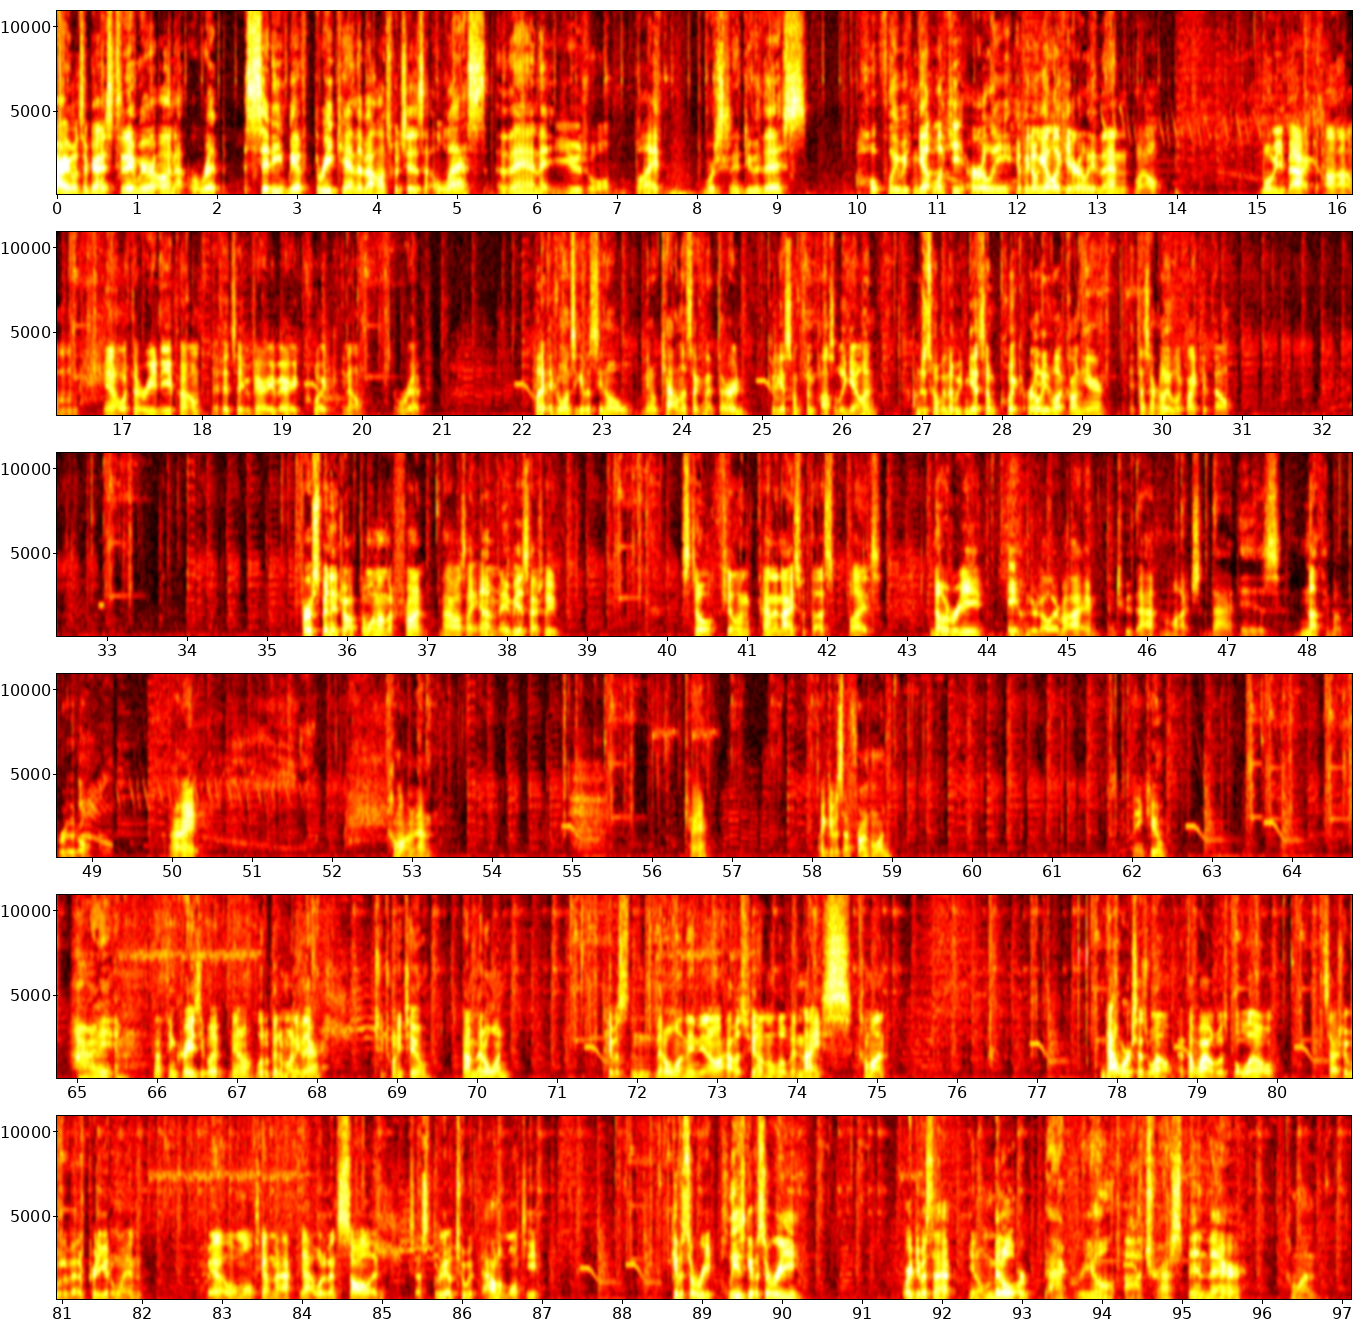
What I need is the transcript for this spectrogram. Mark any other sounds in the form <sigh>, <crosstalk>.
Alright, what's up guys? Today we're on Rip City. We have 3k in the balance, which is less than usual. But we're just to do this. Hopefully we can get lucky early. If we don't get lucky early, then, well, we'll be back, um, you know, with the redepot. If it's a very, very quick, you know, rip. But if it wants to give us, you know, you know, cat on the second and third, could get something possibly going. I'm just hoping that we can get some quick early luck on here. It doesn't really look like it though. First spin it dropped the one on the front. And I was like, um, maybe it's actually still feeling kind of nice with us. But no re, $800 buy into that much. That is nothing but brutal. Alright. Come on, man. Okay. I give us that front one. Thank you. Alright. Nothing crazy, but, you know, a little bit of money there. 222. Now, middle one. Give us the middle one and, you know, have us feeling a little bit nice. Come on. That works as well. If that wild was below, this actually would have been a pretty good win. If we had a little multi on that. Yeah, it would have been solid. So that's 302 without a multi. Give us a re. Please give us a re. Or give us that, you know, middle or back reel. Ah, oh, trash spin there. Come on.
